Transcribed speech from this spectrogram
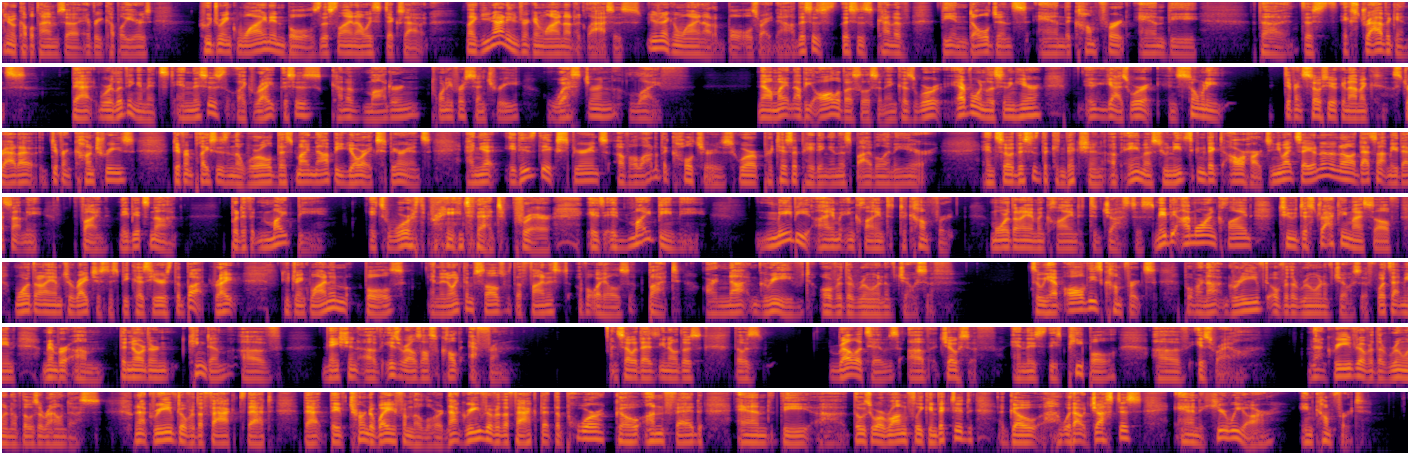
you know, a couple times uh, every couple years. Who drink wine in bowls? This line always sticks out. Like you're not even drinking wine out of glasses. You're drinking wine out of bowls right now. This is this is kind of the indulgence and the comfort and the the this extravagance that we're living amidst. And this is like right, this is kind of modern 21st century Western life. Now, it might not be all of us listening because we're everyone listening here. Eh, you guys, we're in so many different socioeconomic strata, different countries, different places in the world. This might not be your experience. And yet, it is the experience of a lot of the cultures who are participating in this Bible in a year. And so this is the conviction of Amos who needs to convict our hearts. And you might say, oh, no, no, no, that's not me. That's not me. Fine. Maybe it's not. But if it might be, it's worth bringing to that to prayer. Is it might be me. Maybe I'm inclined to comfort more than I am inclined to justice. Maybe I'm more inclined to distracting myself more than I am to righteousness because here's the but, right? Who drink wine in bowls and anoint themselves with the finest of oils, but are not grieved over the ruin of Joseph. So we have all these comforts, but we're not grieved over the ruin of Joseph. What's that mean? Remember, um, the northern kingdom of nation of Israel is also called Ephraim, and so there's you know those those relatives of Joseph and these these people of Israel, not grieved over the ruin of those around us. Not grieved over the fact that that they've turned away from the Lord, not grieved over the fact that the poor go unfed and the uh, those who are wrongfully convicted go without justice. And here we are in comfort.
